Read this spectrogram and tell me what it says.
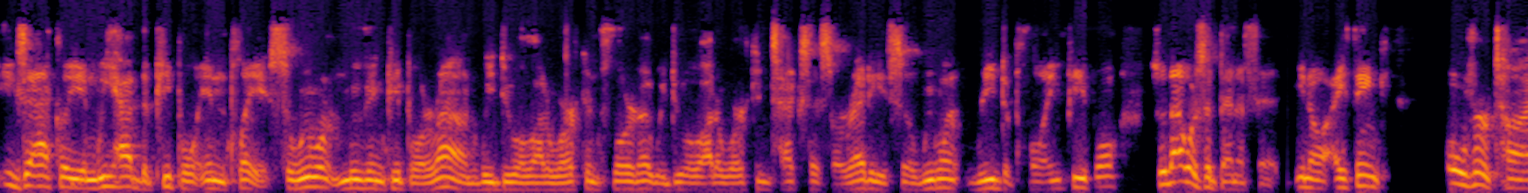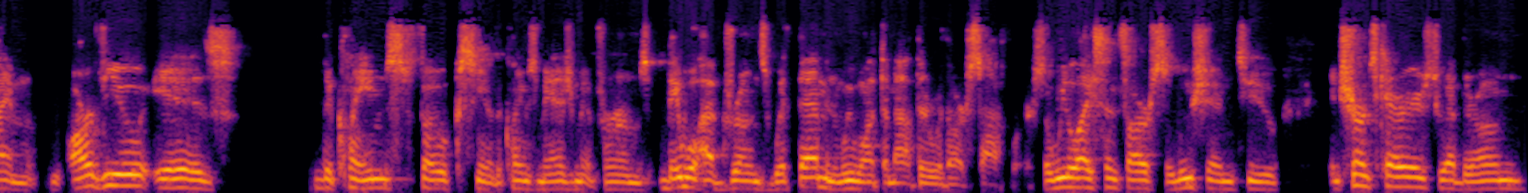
Exactly, and we had the people in place, so we weren't moving people around. We do a lot of work in Florida, we do a lot of work in Texas already, so we weren't redeploying people. So that was a benefit. You know, I think over time, our view is the claims folks, you know, the claims management firms, they will have drones with them, and we want them out there with our software. So we license our solution to insurance carriers who have their own,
